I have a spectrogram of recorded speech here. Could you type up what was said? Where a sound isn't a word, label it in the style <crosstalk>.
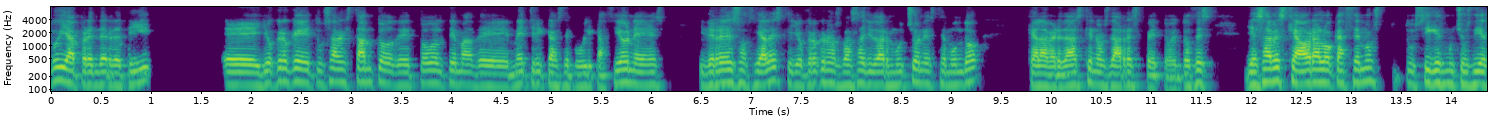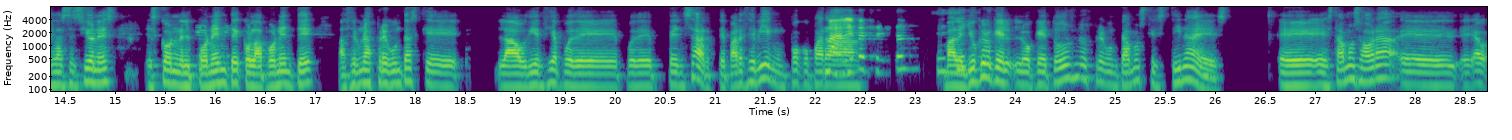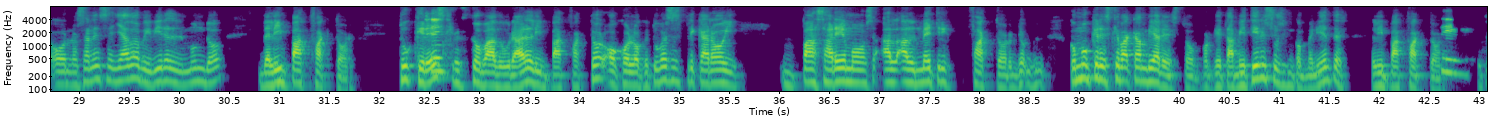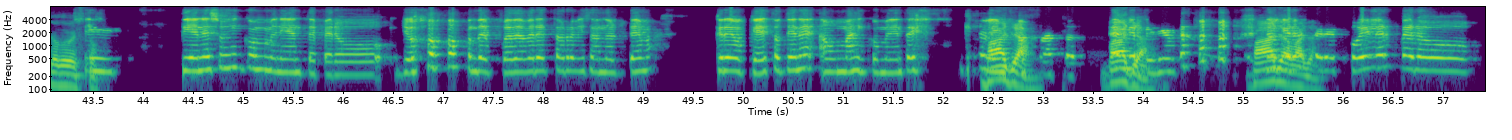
y aprender de ti. Eh, yo creo que tú sabes tanto de todo el tema de métricas de publicaciones y de redes sociales que yo creo que nos vas a ayudar mucho en este mundo que la verdad es que nos da respeto. Entonces, ya sabes que ahora lo que hacemos, tú sigues muchos días las sesiones, es con el ponente, con la ponente, hacer unas preguntas que la audiencia puede, puede pensar. ¿Te parece bien? Un poco para... Vale, perfecto. vale, yo creo que lo que todos nos preguntamos, Cristina, es, eh, estamos ahora, eh, eh, o nos han enseñado a vivir en el mundo del impact factor. ¿Tú crees que esto va a durar el impact factor o con lo que tú vas a explicar hoy pasaremos al, metric factor? ¿Cómo crees que va a cambiar esto? Porque también tiene sus inconvenientes el impact factor y todo esto. Sí. Tiene sus inconvenientes, pero <laughs> yo después de haber estado revisando el tema, creo que esto tiene aún más inconvenientes <laughs> que el impact factor. Vaya. <laughs> no quiero hacer spoiler, pero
